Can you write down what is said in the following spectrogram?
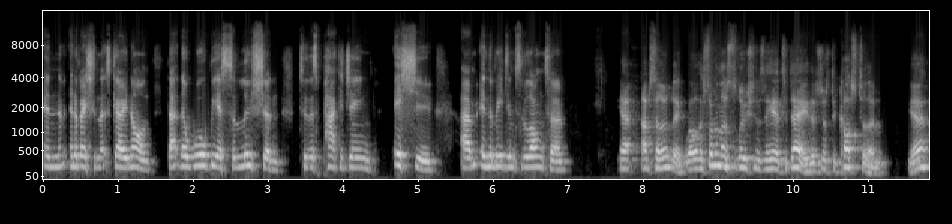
in, innovation that's going on that there will be a solution to this packaging issue um, in the medium to the long term? Yeah, absolutely. Well, some of those solutions are here today. There's just a cost to them. Yeah.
